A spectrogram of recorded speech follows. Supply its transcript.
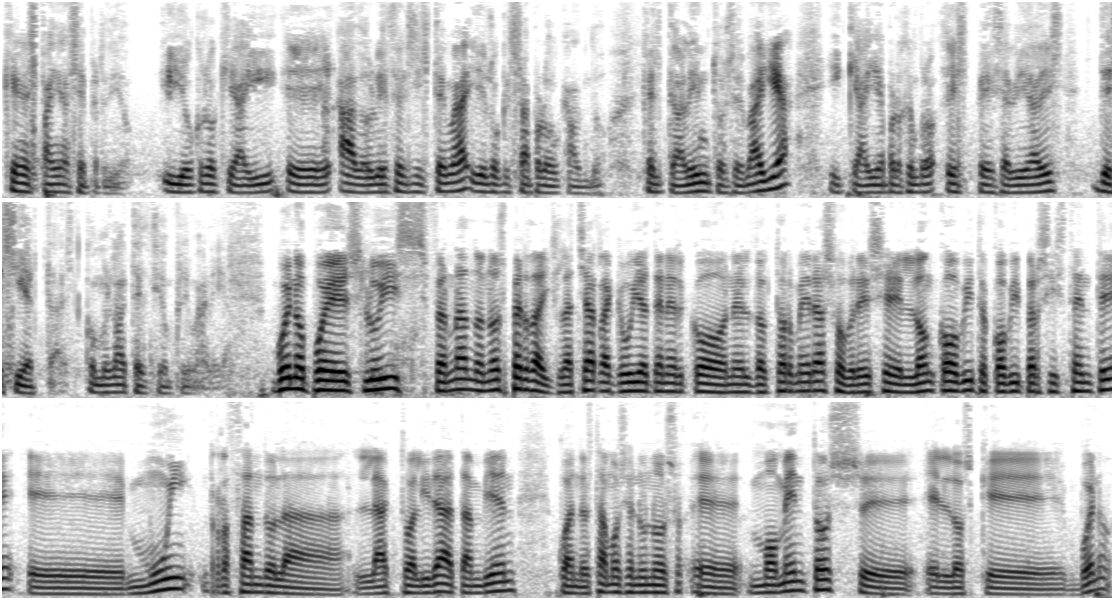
que en España se perdió y yo creo que ahí eh, adolece el sistema y es lo que está provocando que el talento se vaya y que haya, por ejemplo, especialidades desiertas, como la atención primaria. Bueno, pues Luis, Fernando, no os perdáis la charla que voy a tener con el doctor Mera sobre ese long COVID o COVID persistente, eh, muy rozando la, actualidad también, cuando estamos en unos eh, momentos en los que, bueno,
